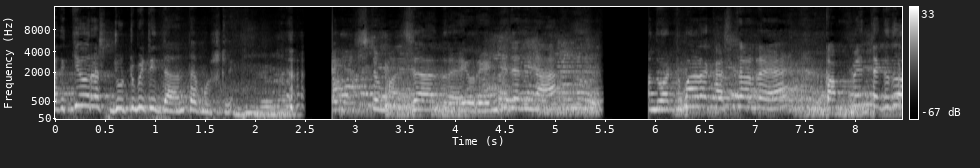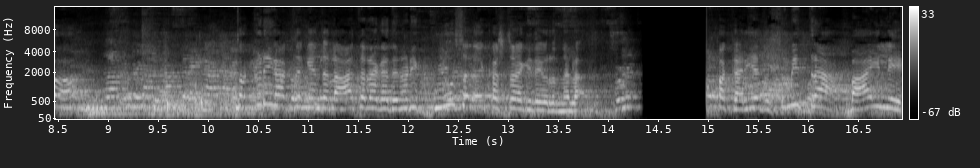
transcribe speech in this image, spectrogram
ಅದಕ್ಕೆ ಅವ್ರು ಅಷ್ಟು ಜುಟ್ಟು ಬಿಟ್ಟಿದ್ದ ಅಂತ ಮೋಸ್ಟ್ಲಿ. ಎಷ್ಟು ಮಜಾ ಅಂದರೆ, ಇವ್ರು ಎಂಟು ಜನ ಒಂದು ಒಟ್ಟು ಮಾಡೋ ಕಷ್ಟ ಅಂದರೆ ಕಪ್ಪೆ ತೆಗೆದು ತಕ್ಕಡಿಗೆ ಹಾಕ್ದಂಗೆ ಅಂತಲ್ಲ, ಆ ಥರ ಆಗದೆ ನೋಡಿ, ಕೂಸೋದೇ ಕಷ್ಟ ಆಗಿದೆ ಇವ್ರನ್ನೆಲ್ಲ. ಅಪ್ಪ ಕರೆಯೋದು. ಸುಮಿತ್ರಾ ಬಾಯಿಲಿ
